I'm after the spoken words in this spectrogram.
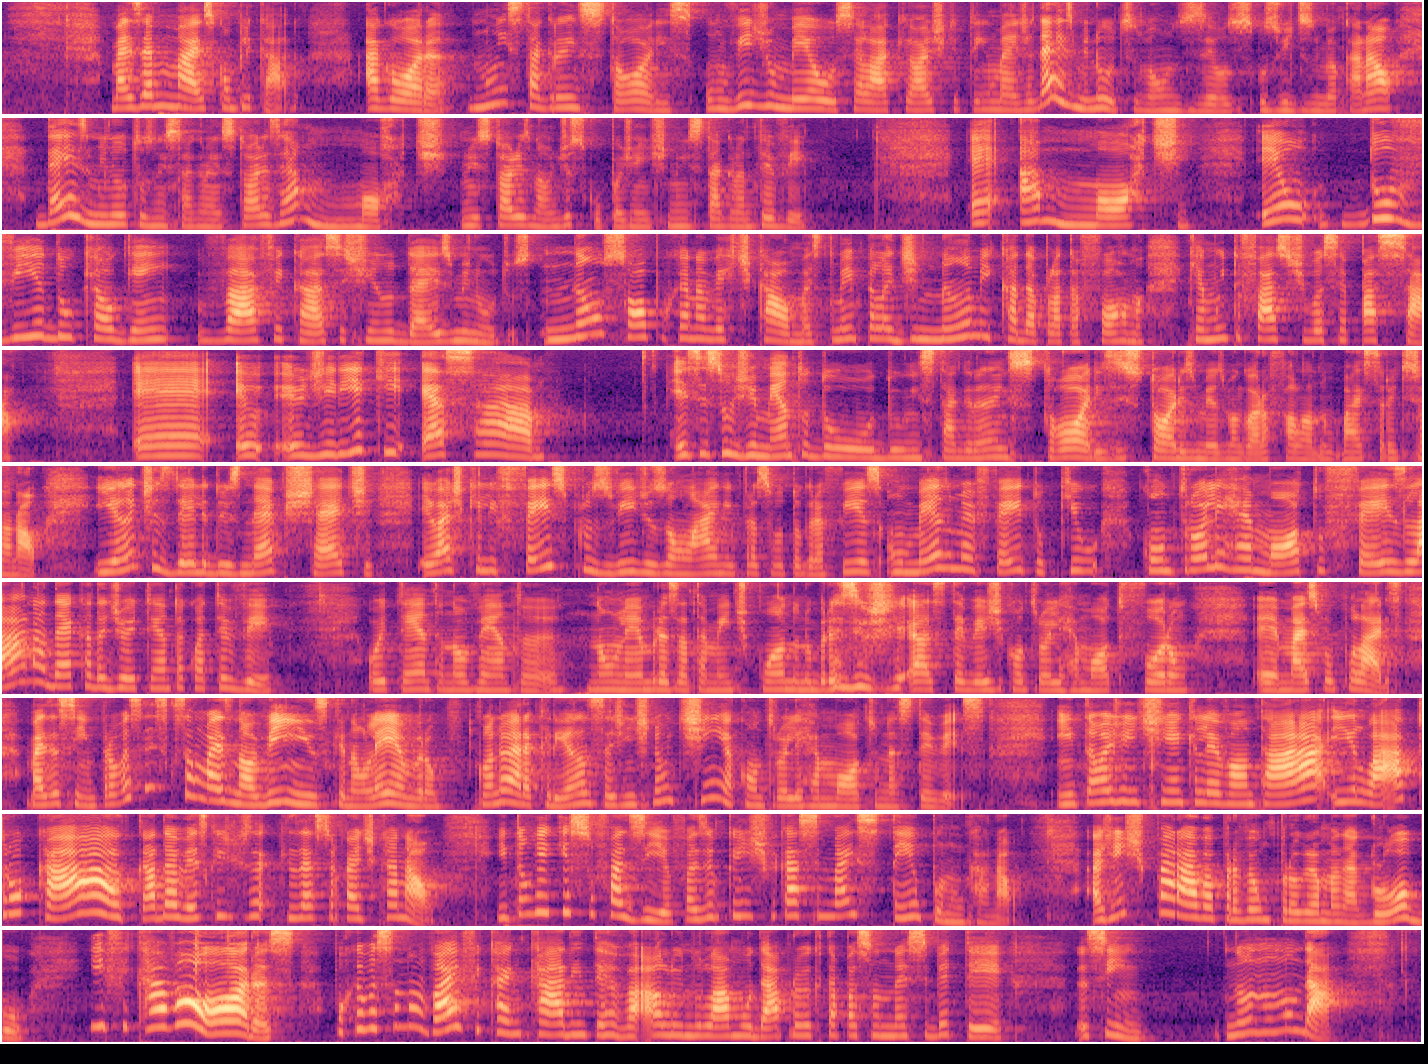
Mas é mais complicado. Agora, no Instagram Stories, um vídeo meu, sei lá, que eu acho que tem média 10 minutos, vamos dizer, os, os, vídeos do meu canal, 10 minutos no Instagram Stories é a morte. No Stories não, desculpa, gente, no Instagram TV. É a morte. Eu duvido que alguém vá ficar assistindo 10 minutos. Não só porque é na vertical, mas também pela dinâmica da plataforma, que é muito fácil de você passar. É, eu, eu diria que essa esse surgimento do, do Instagram Stories, Stories mesmo, agora falando mais tradicional, e antes dele do Snapchat, eu acho que ele fez para os vídeos online, para as fotografias, o mesmo efeito que o controle remoto fez lá na década de 80 com a TV. 80, 90, não lembro exatamente quando no Brasil as TVs de controle remoto foram é, mais populares. Mas assim, para vocês que são mais novinhos, que não lembram, quando eu era criança, a gente não tinha controle remoto nas TVs. Então a gente tinha que levantar e ir lá trocar cada vez que a gente quisesse trocar de canal. Então o que, que isso fazia? Fazia com que a gente ficasse mais tempo no canal. A gente parava para ver um programa na Globo e ficava horas, porque você não vai ficar em cada intervalo indo lá mudar para ver o que tá passando no SBT. Assim, não, não dá.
